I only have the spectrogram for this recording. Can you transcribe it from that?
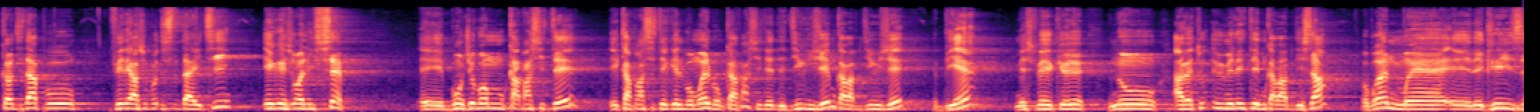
candidat pour la Fédération protestante d'Haïti, et raison est simple. Et bon Dieu, bon capacité, et capacité qu'il bon moi, bon capacité de diriger, capable de diriger bien, mais j'espère que nous, avec toute humilité, je suis capable de dire ça. L'église,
